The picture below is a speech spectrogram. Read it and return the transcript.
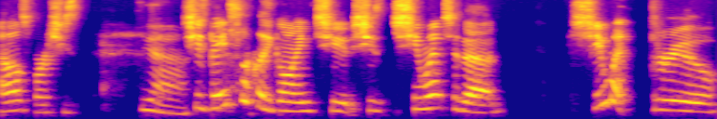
else where she's yeah she's basically going to she's she went to the she went through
